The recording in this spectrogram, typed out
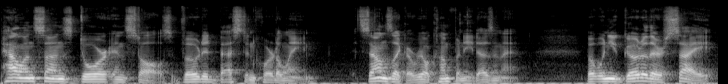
Powell and Sons door installs voted best in Coeur d'Alene. It sounds like a real company, doesn't it? But when you go to their site,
